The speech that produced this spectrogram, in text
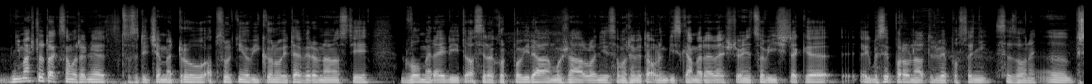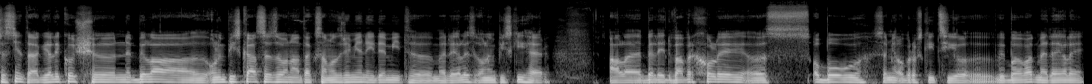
vnímáš to tak samozřejmě, co se týče metru, absolutního výkonu i té vyrovnanosti, dvou medailí, to asi tak odpovídá, možná loni samozřejmě ta olympijská medaile ještě něco víš, tak eh, jak by si porovnal ty dvě poslední sezóny? Eh, přesně tak, jelikož nebyla olympijská sezóna, tak samozřejmě nejde mít medaily z olympijských her, ale byly dva vrcholy, s obou jsem měl obrovský cíl vybojovat medaily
